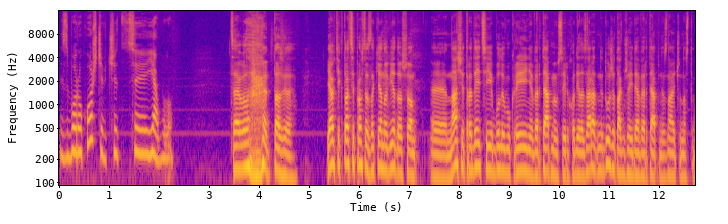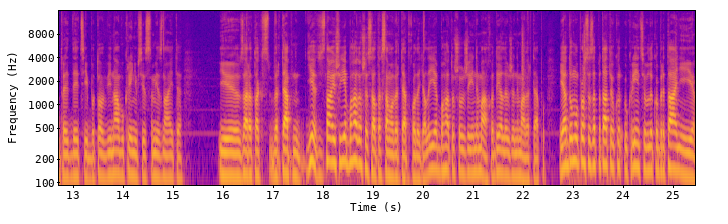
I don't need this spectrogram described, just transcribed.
збору коштів, чи це як було? Це було теж. Я в Тіктоці просто закинув відео, що Е, наші традиції були в Україні, вертеп ми всі ходили. Зараз не дуже так вже йде вертеп, не знаю, чи у нас тут традиції, бо то війна в Україні, всі самі знаєте. І зараз так вертеп є. Знаю, що є багато що сел так само вертеп ходить, але є багато що вже і нема. Ходили, вже нема вертепу. І я думаю, просто запитати українців Великобританії,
